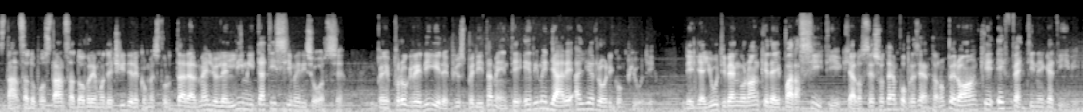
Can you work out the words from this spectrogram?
Stanza dopo stanza dovremo decidere come sfruttare al meglio le limitatissime risorse, per progredire più speditamente e rimediare agli errori compiuti. Degli aiuti vengono anche dai parassiti, che allo stesso tempo presentano però anche effetti negativi,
